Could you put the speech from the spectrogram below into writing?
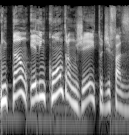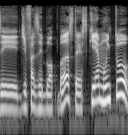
Então, ele encontra um jeito de fazer de fazer blockbusters que é muito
